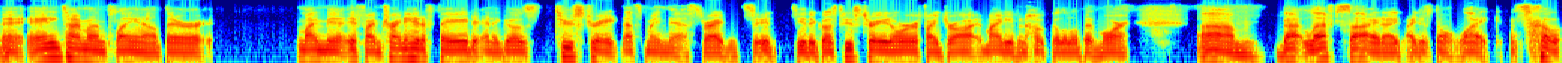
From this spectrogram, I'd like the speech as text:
anytime I'm playing out there, my if I'm trying to hit a fade and it goes too straight, that's my miss, right? It's it either goes too straight or if I draw, it might even hook a little bit more. Um, that left side, I, I just don't like. And so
